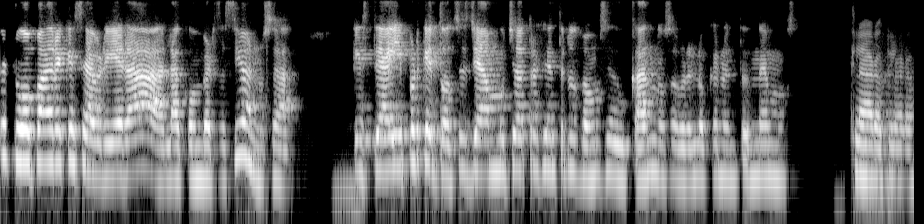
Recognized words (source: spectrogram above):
estuvo padre que se abriera la conversación, o sea, que esté ahí porque entonces ya mucha otra gente nos vamos educando sobre lo que no entendemos. Claro, claro.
